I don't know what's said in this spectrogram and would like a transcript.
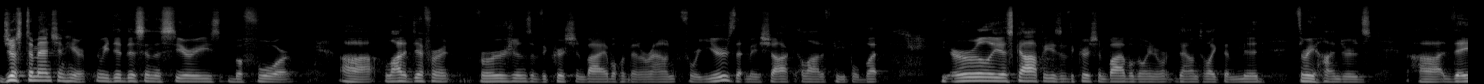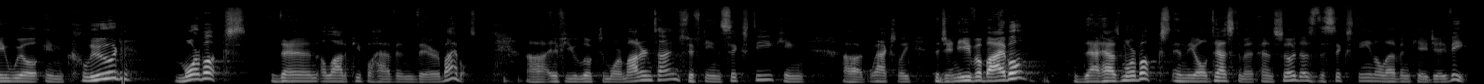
Just to mention here, we did this in the series before. Uh, a lot of different versions of the Christian Bible have been around for years that may shock a lot of people, but the earliest copies of the Christian Bible, going down to like the mid 300s, uh, they will include more books than a lot of people have in their Bibles. Uh, if you look to more modern times, 1560, King Uh, well, actually, the Geneva Bible, that has more books in the Old Testament, and so does the 1611 KJV.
